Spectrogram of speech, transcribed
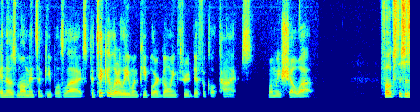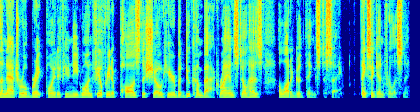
in those moments in people's lives, particularly when people are going through difficult times, when we show up. Folks, this is a natural break point if you need one. Feel free to pause the show here, but do come back. Ryan still has a lot of good things to say. Thanks again for listening.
